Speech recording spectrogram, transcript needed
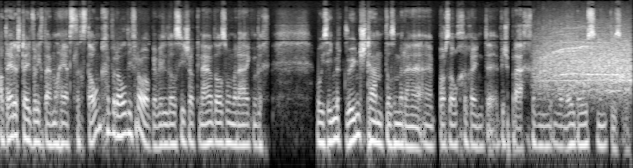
an dieser Stelle vielleicht einmal herzliches Danke für all die Fragen, weil das ist ja genau das, was wir eigentlich uns immer gewünscht haben, dass wir äh, ein paar Sachen können, äh, besprechen können, die Leute draussen interessieren.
